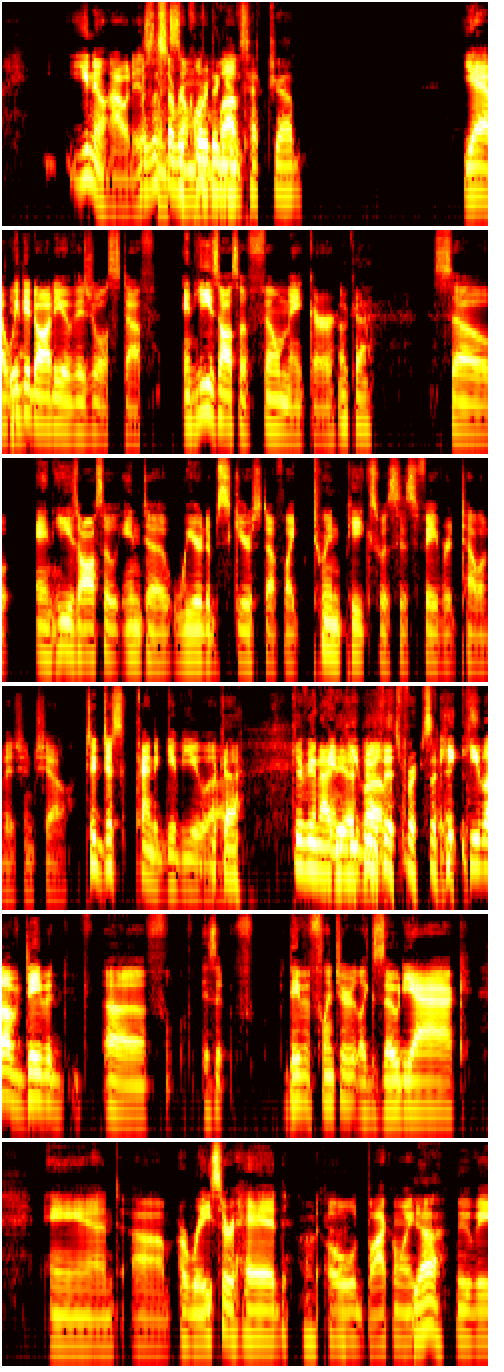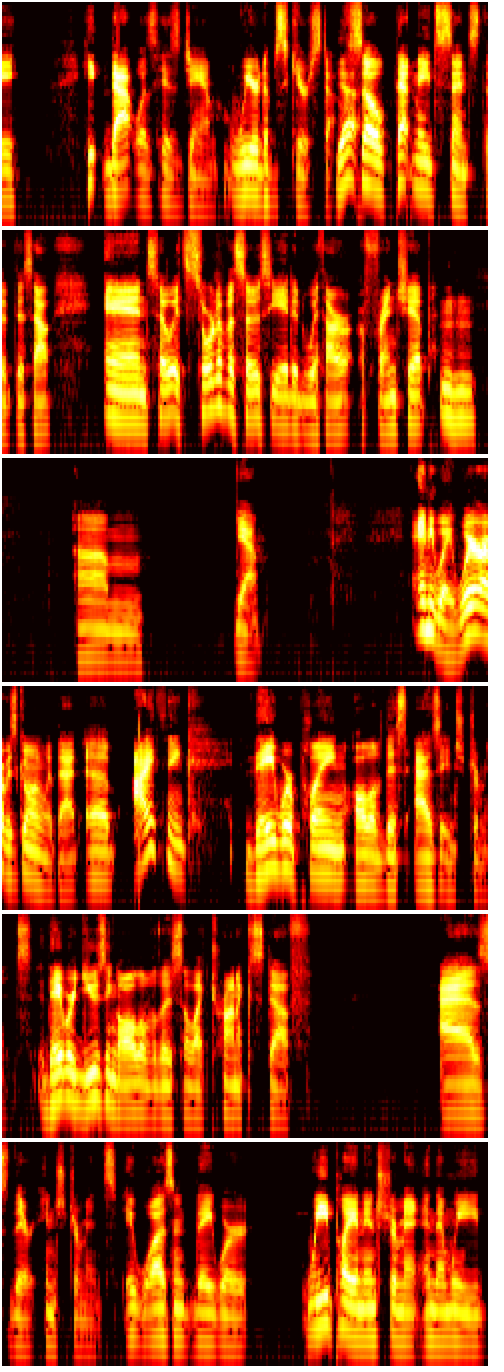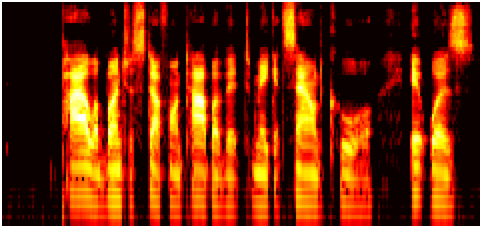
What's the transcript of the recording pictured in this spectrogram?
you know how it is Was this when a someone recording loves. and tech job? yeah, we Yeah. did audio visual stuff, and he's also a filmmaker. Okay. So, and he's also into weird, obscure stuff. Like Twin Peaks was his favorite television show. To just kind of give you a, Okay. Give you an idea who loved- this person he, he loved David. Uh, is it David Flincher? Like Zodiac and um, Eraserhead, the old black and white Yeah. movie. He that was his jam. Weird, obscure stuff. Yeah. So that made sense that this out, and so it's sort of associated with our friendship. Mm-hmm. Um, yeah. Anyway, where I was going with that, uh, I think they were playing all of this as instruments. They were using all of this electronic stuff as their instruments. It wasn't they were we play an instrument and then we pile a bunch of stuff on top of it to make it sound cool. It was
